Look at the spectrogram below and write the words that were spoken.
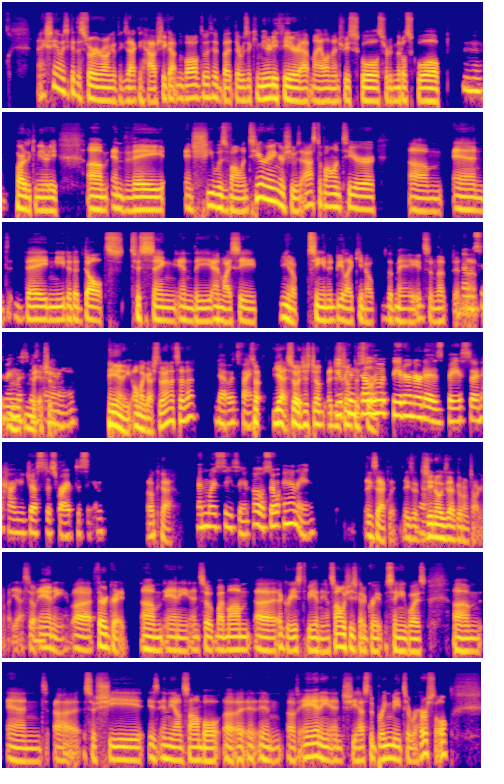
actually I always get the story wrong of exactly how she got involved with it, but there was a community theater at my elementary school, sort of middle school, hmm part of the community. Um, and they and she was volunteering or she was asked to volunteer. Um, and they needed adults to sing in the NYC, you know, scene. It'd be like, you know, the maids and the in I'm the assuming this was mansion. Annie. Annie. Oh my gosh, did I not say that? No, it's fine. So yeah, so I just jumped I You jumped can tell story. who a theater nerd is based on how you just described the scene. Okay. NYC scene. Oh, so Annie. Exactly. Exactly. So you know exactly what I'm talking about. Yeah. So Mhm. Annie, uh, third grade, um, Annie. And so my mom, uh, agrees to be in the ensemble. She's got a great singing voice. Um, and, uh, so she is in the ensemble, uh, in of Annie and she has to bring me to rehearsal,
